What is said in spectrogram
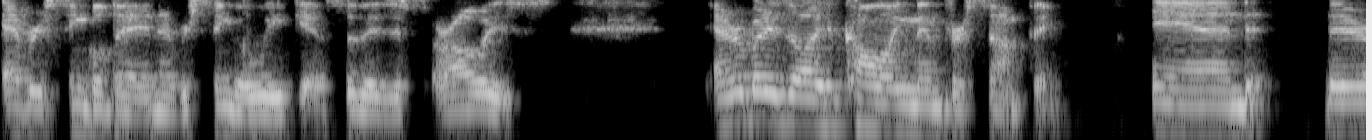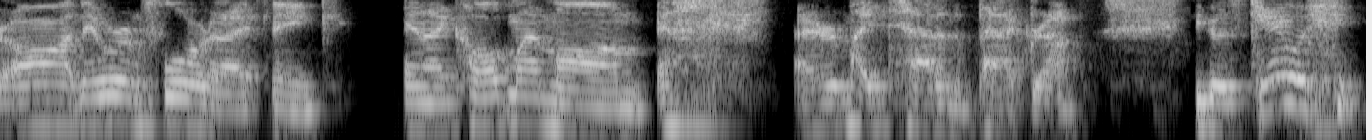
every single day and every single weekend. So they just are always everybody's always calling them for something. And they're on they were in florida i think and i called my mom and i heard my dad in the background. He goes can we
